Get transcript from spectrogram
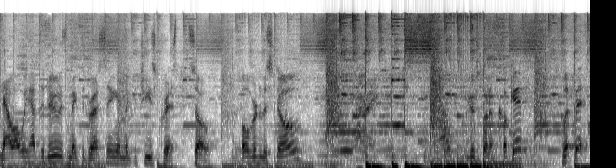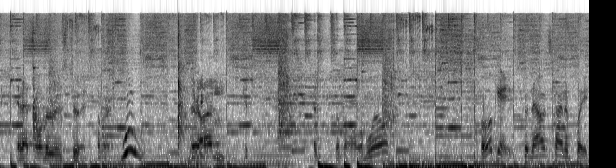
Now all we have to do is make the dressing and make the cheese crisp. So over to the stove. All right. Now we're just gonna cook it, flip it, and that's all there is to it. Woo! Done. Add Some olive oil. Okay, so now it's time to plate.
